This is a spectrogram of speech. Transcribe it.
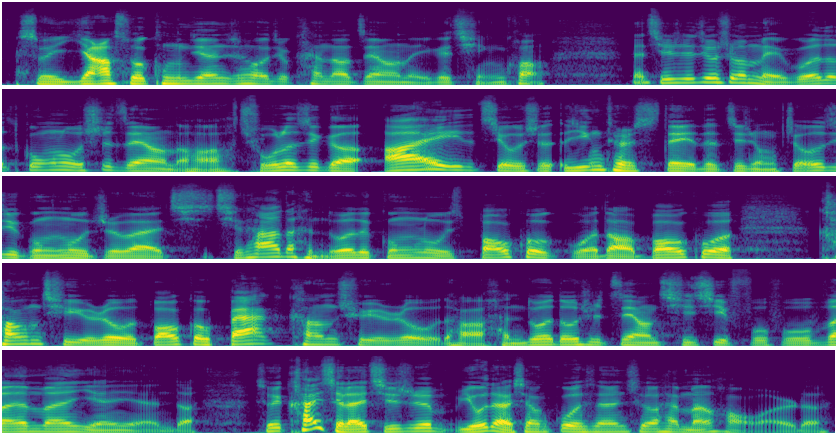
所以压缩空间之后，就看到这样的一个情况。那其实就说美国的公路是这样的哈，除了这个 I 就是 Interstate 的这种洲际公路之外，其其他的很多的公路，包括国道，包括 County Road，包括 Back Country Road 哈，很多都是这样起起伏伏、弯弯延延的。所以开起来其实有点像过山车，还蛮好玩的。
